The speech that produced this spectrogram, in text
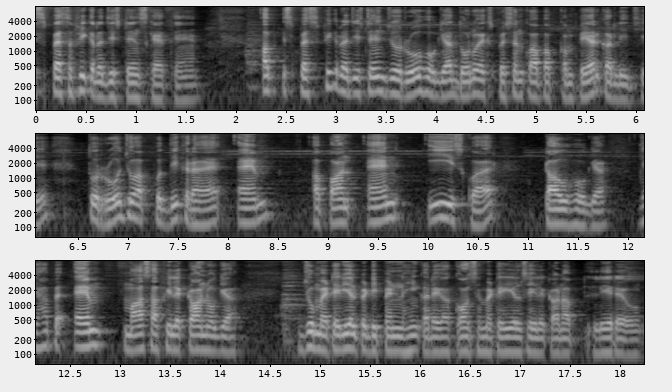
स्पेसिफिक रजिस्टेंस कहते हैं। अब स्पेसिफिक रजिस्टेंस जो रो हो गया, दोनों एक्सप्रेशन को आप अब कंपेयर कर लीजिए तो रो जो आपको दिख रहा है M upon N E square tau हो गया। जहाँ पे एम मास ऑफ़ इलेक्ट्रॉन हो गया, जो मटेरियल पे डिपेंड नहीं करेगा कौन से मटेरियल से इलेक्ट्रॉन आप ले रहे हो।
